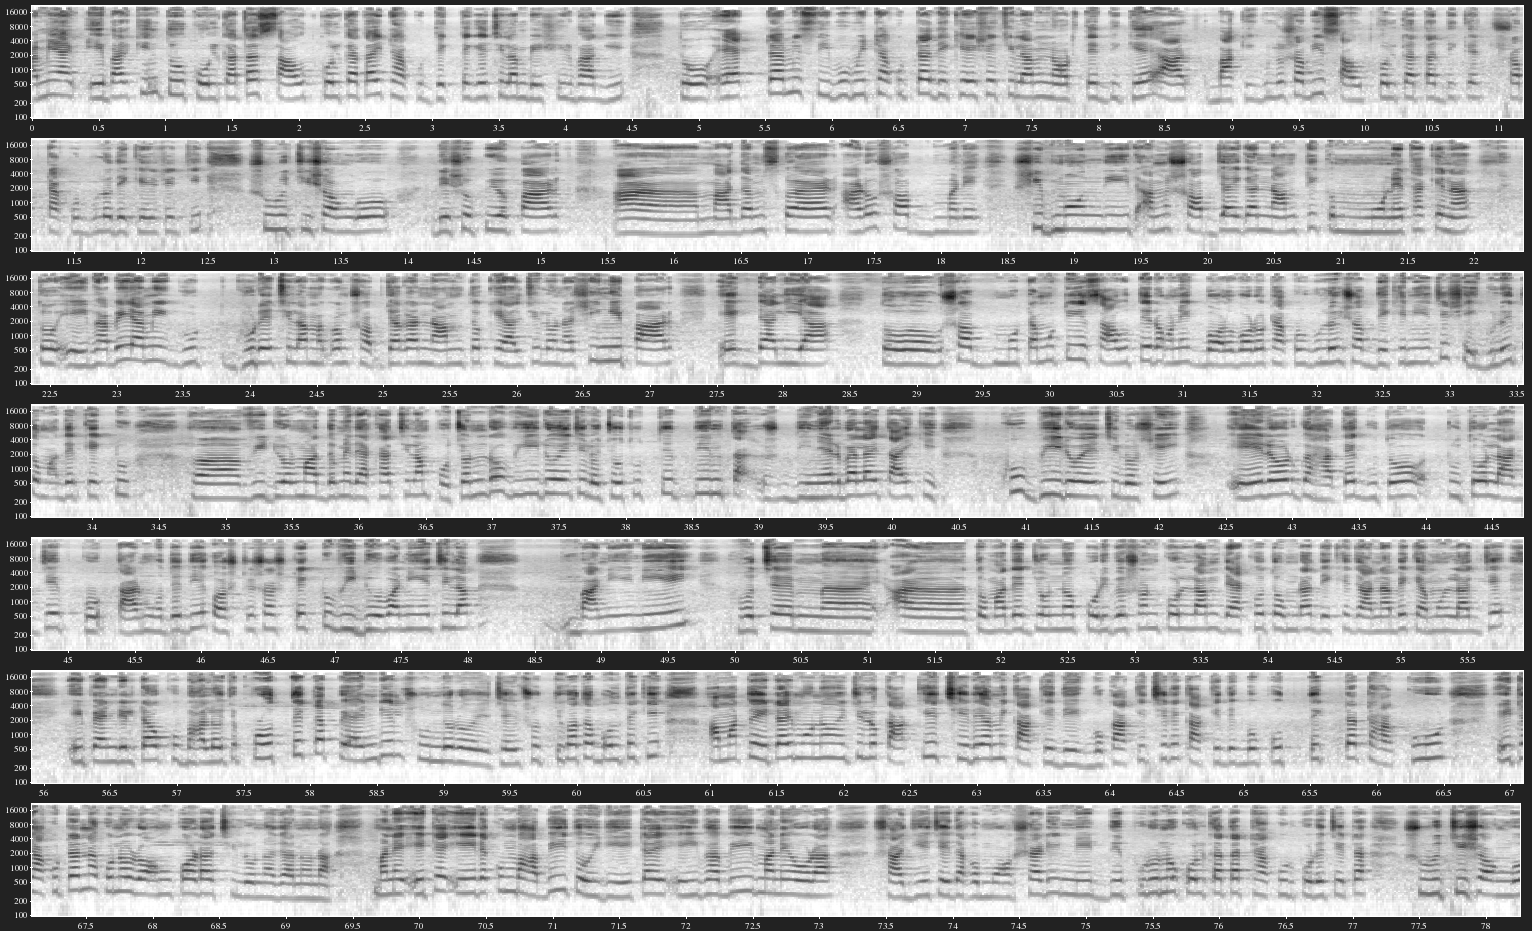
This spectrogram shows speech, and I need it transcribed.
আমি এবার কিন্তু কলকাতার সাউথ কলকাতায় ঠাকুর দেখতে গেছিলাম বেশিরভাগই। তো একটা আমি শ্রীভূমির ঠাকুরটা দেখে এসেছিলাম নর্থের দিকে, আর বাকিগুলো সবই সাউথ কলকাতার দিকে সব ঠাকুরগুলো দেখে এসেছি। সুরুচি সঙ্গ দেশপ্রিয় পার্ক আর মাদাম স্কোয়ার আরও সব মানে শিব মন্দির আমার সব জায়গার নাম ঠিক মনে থাকে না। তো এইভাবেই আমি ঘুর- ঘুরেছিলাম এবং সব জায়গার নাম তো খেয়াল ছিল না। সিঙ্গি পার্ক একডালিয়া, তো সব মোটামুটি সাউথের অনেক বড় বড় ঠাকুরগুলোই সব দেখে নিয়েছি। সেইগুলোই তোমাদেরকে একটু ভিডিওর মাধ্যমে দেখাচ্ছিলাম। প্রচণ্ড ভিড় হয়েছিল। চতুর্থের দিন দিনের বেলায় তাই কি খুব ভিড় হয়েছিল সেই এর ওর হাতে গুঁতো, টুতো লাগছে, তার মধ্যে দিয়ে কষ্টে সষ্টে একটু ভিডিও বানিয়েছিলাম। বানিয়ে নিয়েই হচ্ছে তোমাদের জন্য পরিবেশন করলাম। দেখো তোমরা দেখে জানাবে কেমন লাগছে। এই প্যান্ডেলটাও খুব ভালো হয়েছে। প্রত্যেকটা প্যান্ডেল সুন্দর হয়েছে। সত্যি কথা বলতে কি, আমার তো এটাই মনে হয়েছিল, কাকে ছেড়ে আমি কাকে দেখব? কাকে ছেড়ে কাকে দেখব? প্রত্যেকটা ঠাকুর, এই ঠাকুরটা না কোনো রং করা ছিল না, জানো না। মানে এটা এইরকমভাবেই তৈরি। এটা এইভাবেই মানে ওরা সাজিয়েছে। দেখো মশারির নেট দিয়ে পুরনো কলকাতার ঠাকুর করেছে। এটা সুরুচি সঙ্গ।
